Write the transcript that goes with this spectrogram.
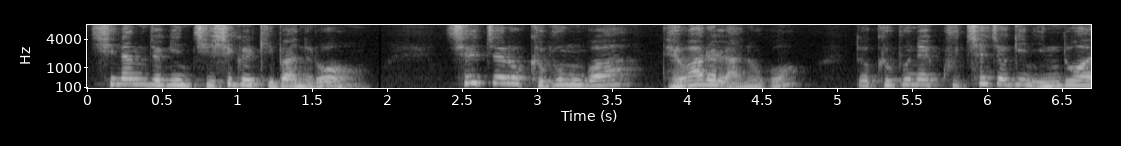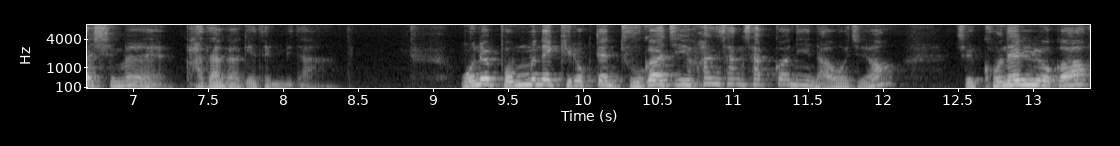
신앙적인 지식을 기반으로 실제로 그분과 대화를 나누고 또 그분의 구체적인 인도하심을 받아가게 됩니다. 오늘 본문에 기록된 두 가지 환상 사건이 나오죠. 즉 고넬료가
